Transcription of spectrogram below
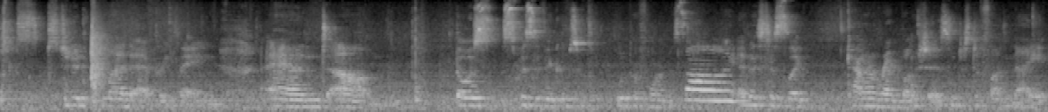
student led everything. And um, those specific groups would perform a song and it's just like kind of rambunctious and just a fun night.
